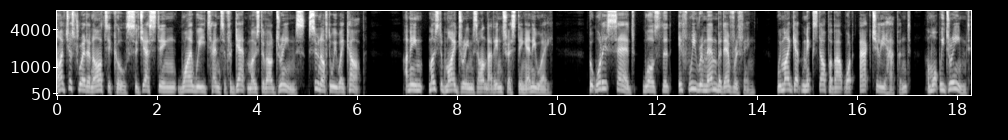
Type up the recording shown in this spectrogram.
I've just read an article suggesting why we tend to forget most of our dreams soon after we wake up. I mean, most of my dreams aren't that interesting anyway. But what it said was that if we remembered everything, we might get mixed up about what actually happened and what we dreamed.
